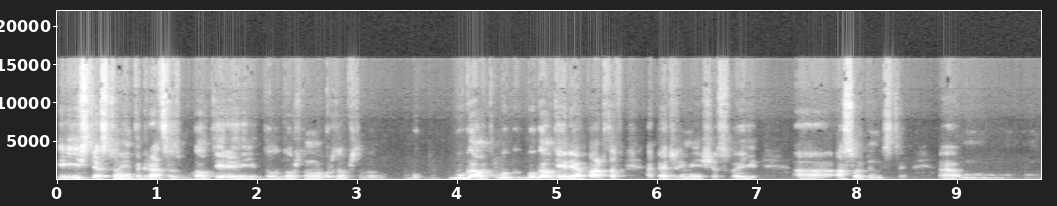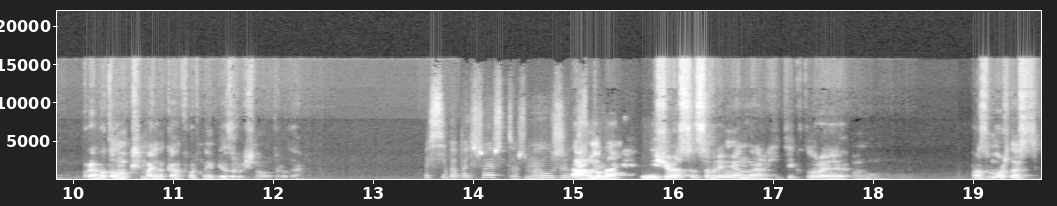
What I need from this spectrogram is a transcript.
И, естественно, интеграция с бухгалтерией должным образом, чтобы бухгалтерия апартов, опять же, имеющая свои особенности, эм, работала максимально комфортно и без ручного труда. Спасибо большое, что же мы уже... А, ну да, еще со современной архитектуры возможность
